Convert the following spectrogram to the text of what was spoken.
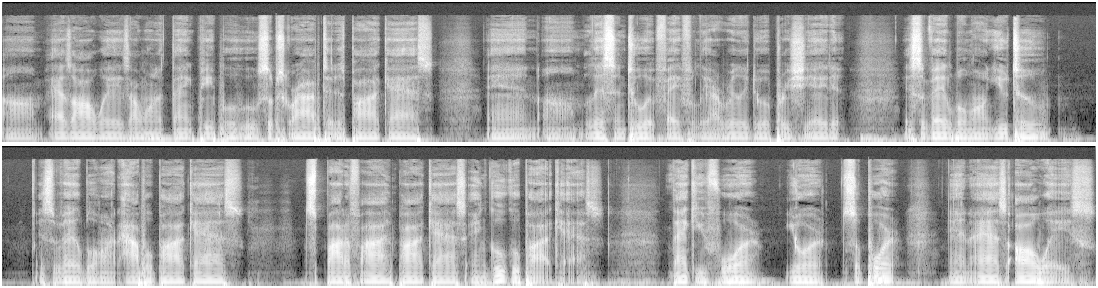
Um, as always, I want to thank people who subscribe to this podcast and um, listen to it faithfully. I really do appreciate it. It's available on YouTube. It's available on Apple Podcasts. Spotify podcasts, and Google podcasts. Thank you for your support. And as always,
